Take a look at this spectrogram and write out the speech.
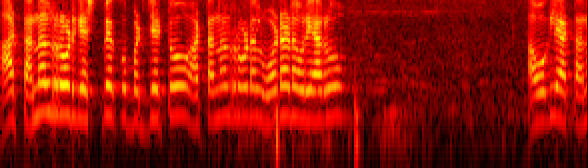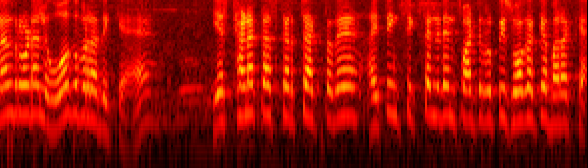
ಆ ಟನಲ್ ರೋಡ್ಗೆ ಎಷ್ಟು ಬೇಕು ಬಡ್ಜೆಟು? ಆ ಟನಲ್ ರೋಡಲ್ಲಿ ಓಡಾಡೋರು ಯಾರು? ಆ ಆ ಟನಲ್ ರೋಡಲ್ಲಿ ಹೋಗಿ ಬರೋದಕ್ಕೆ ಎಷ್ಟು ಹಣಕಾಸು ಖರ್ಚಾಗ್ತದೆ? I think six hundred and forty rupees ಹೋಗೋಕ್ಕೆ ಬರೋಕ್ಕೆ.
